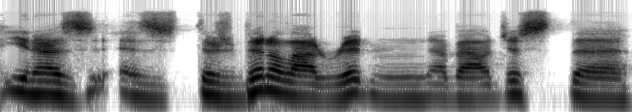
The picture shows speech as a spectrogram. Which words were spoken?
you know, as as there's been a lot written about just the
